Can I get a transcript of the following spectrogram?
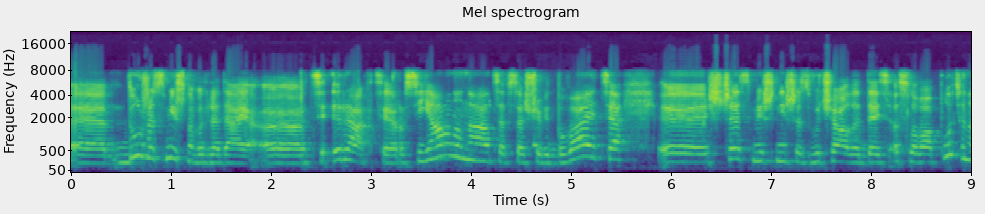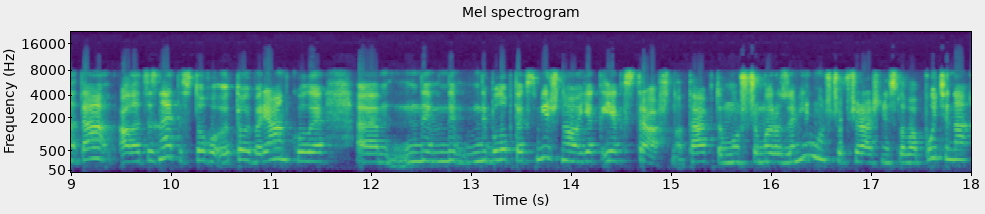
Е, дуже смішно виглядає е, ці реакція росіян на це все, що відбувається. Е, ще смішніше звучали десь слова Путіна. Та але це знаєте, з того той варіант, коли е, не, не, не було б так смішно, як, як страшно, так тому що ми розуміємо, що вчорашні слова Путіна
